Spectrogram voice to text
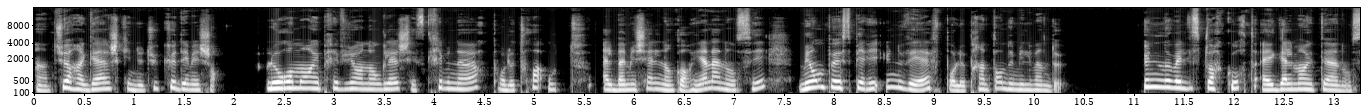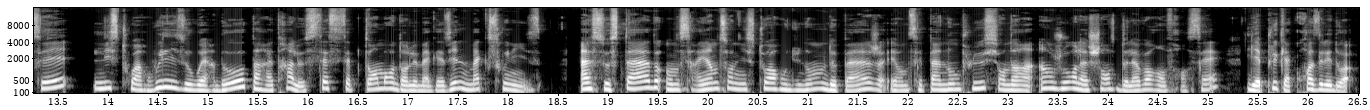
un tueur à gages qui ne tue que des méchants. Le roman est prévu en anglais chez Scribner pour le 3 août. Alba Michel n'a encore rien annoncé, mais on peut espérer une VF pour le printemps 2022. Une nouvelle histoire courte a également été annoncée. L'histoire Willy the paraîtra le 16 septembre dans le magazine Max Sweeney's. À ce stade, on ne sait rien de son histoire ou du nombre de pages, et on ne sait pas non plus si on aura un jour la chance de l'avoir en français. Il n'y a plus qu'à croiser les doigts.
